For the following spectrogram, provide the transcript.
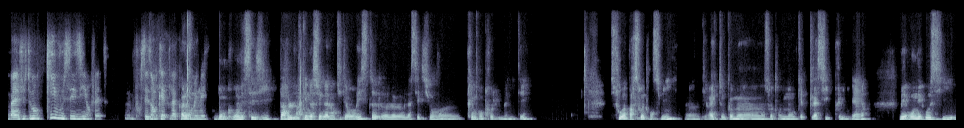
bah, justement qui vous saisit en fait? Pour ces enquêtes-là que vous menez. Donc, on est saisi par le parquet national antiterroriste, euh, la section euh, crime contre l'humanité, soit par soi transmis, euh, direct, comme soit une enquête classique préliminaire, mais on est aussi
